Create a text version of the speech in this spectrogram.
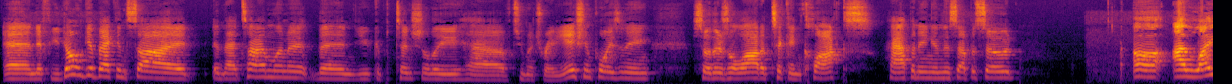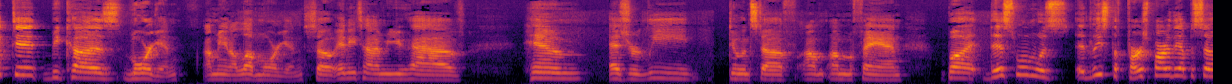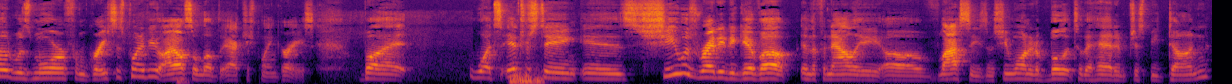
And if you don't get back inside in that time limit, then you could potentially have too much radiation poisoning. So there's a lot of ticking clocks happening in this episode. Uh, I liked it because Morgan. I mean, I love Morgan. So anytime you have him as your lead doing stuff, I'm I'm a fan. But this one was at least the first part of the episode was more from Grace's point of view. I also love the actress playing Grace, but what's interesting is she was ready to give up in the finale of last season. She wanted a bullet to the head and just be done.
